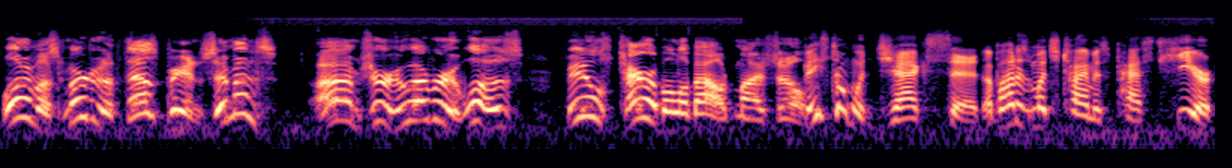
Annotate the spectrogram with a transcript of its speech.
One of us murdered a thespian, Simmons. I'm sure whoever it was feels terrible about myself. Based on what Jax said, about as much time has passed here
